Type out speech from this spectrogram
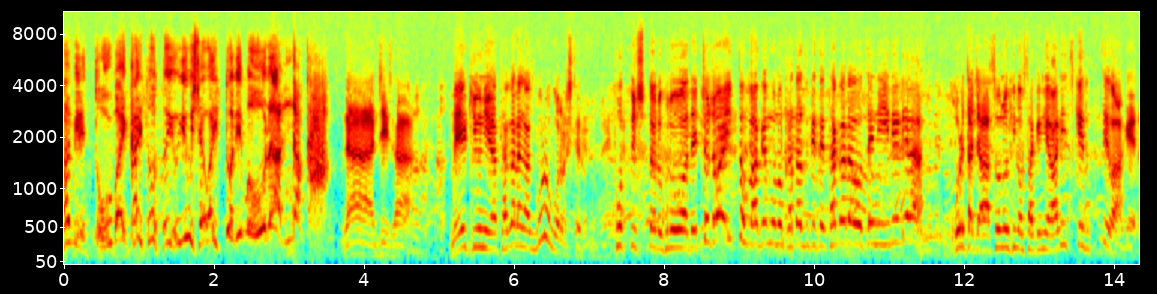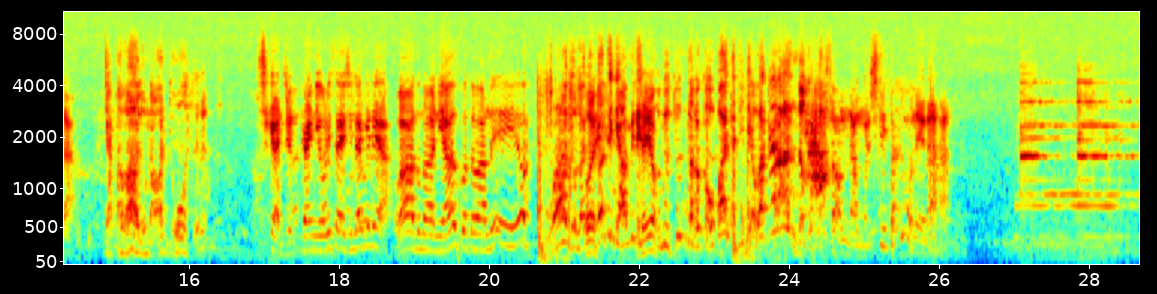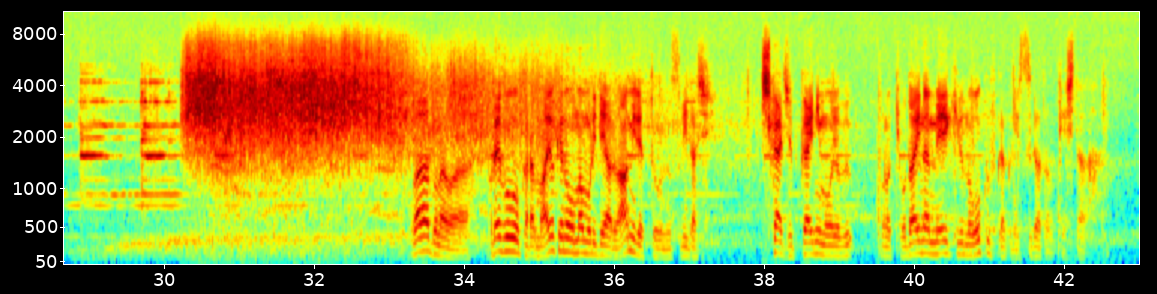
アミュレットを奪い返そうという勇者は一人もおらんのか。なあじいさん迷宮には宝がゴロゴロしてる。こって知ったるフロアでちょちょいと化け物片付けて宝を手に入れりゃ俺たちはその日の先にありつけるってわけだ。邪魔ワードナはどうする？地下10階に降りさえしなけりゃワードナーに会うことはねえよ。ワードナがなぜにアミュレットを盗んだのかお前たちには分からんのか？そんなもんしてたくもねえなワードナーはトレボ王から魔除けのお守りであるアミュレットを盗み出し地下10階にも及ぶこの巨大な迷宮の奥深くに姿を消した。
